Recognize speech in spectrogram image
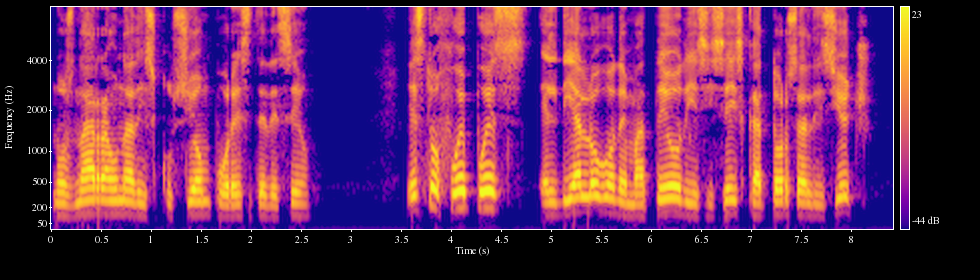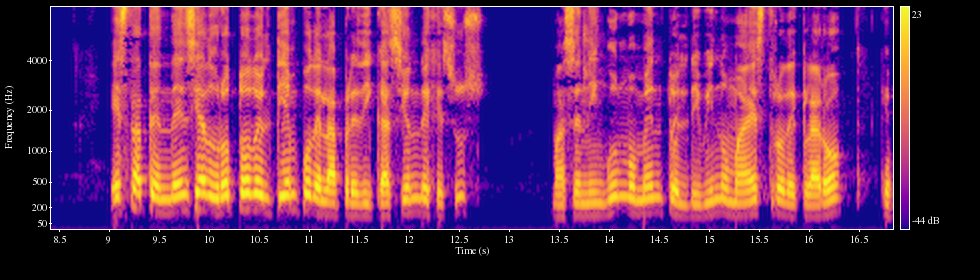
nos narra una discusión por este deseo. Esto fue pues el diálogo de Mateo 16, 14 al 18. Esta tendencia duró todo el tiempo de la predicación de Jesús, mas en ningún momento el divino Maestro declaró que,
